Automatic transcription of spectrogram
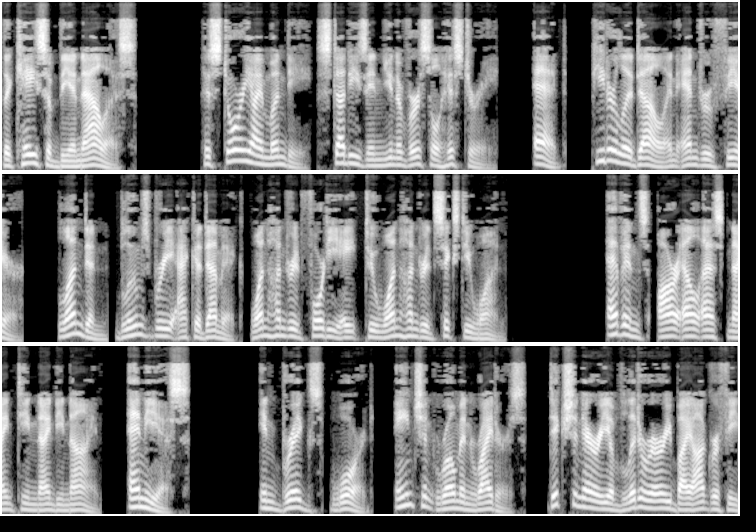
The Case of the Annales. Historiae Mundi, Studies in Universal History. ed. Peter Liddell and Andrew Fear. London, Bloomsbury Academic, 148–161. Evans, R. L. S. 1999. Ennius. In Briggs, Ward. Ancient Roman Writers. Dictionary of Literary Biography,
